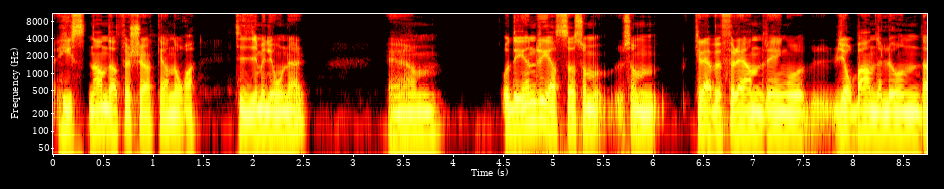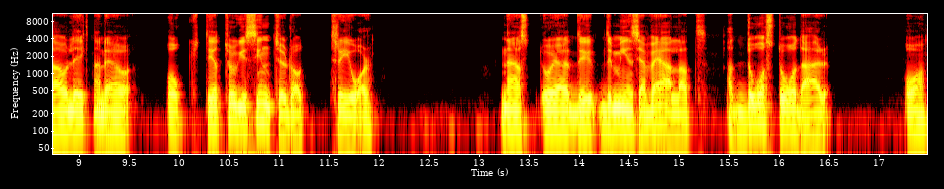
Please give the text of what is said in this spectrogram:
hisnande att försöka nå 10 miljoner. Um, och det är en resa som, som kräver förändring och jobba annorlunda och liknande. Och, och det tog i sin tur då tre år. När jag, och jag, det, det minns jag väl att, att då stå där och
